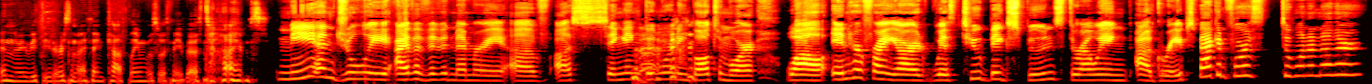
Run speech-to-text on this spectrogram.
in the movie theaters, and I think Kathleen was with me both times. Me and Julie, I have a vivid memory of us singing Good Morning Baltimore while in her front yard with two big spoons throwing uh, grapes back and forth to one another.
